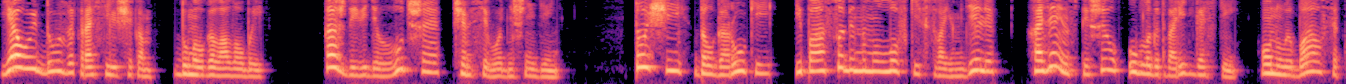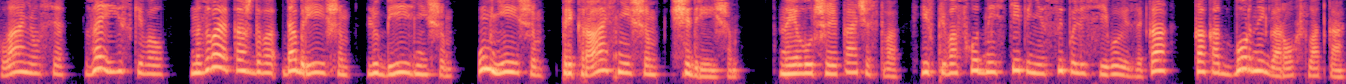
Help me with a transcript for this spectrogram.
«Я уйду за Красильщиком», — думал Гололобый. Каждый видел лучшее, чем сегодняшний день. Тощий, долгорукий и по-особенному ловкий в своем деле, хозяин спешил ублаготворить гостей. Он улыбался, кланялся, заискивал, называя каждого добрейшим, любезнейшим, умнейшим, прекраснейшим, щедрейшим. Наилучшие качества и в превосходной степени сыпались с его языка, как отборный горох сладка.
